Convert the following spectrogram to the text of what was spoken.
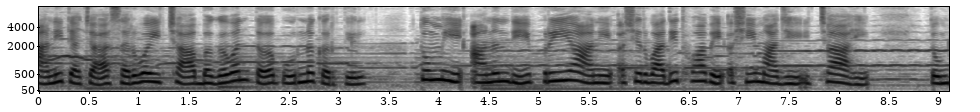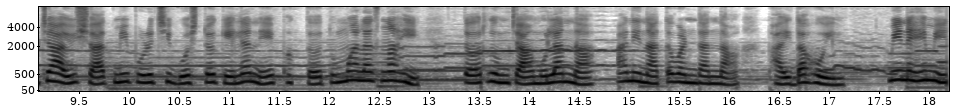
आणि त्याच्या सर्व इच्छा भगवंत पूर्ण करतील. तुम्ही आनंदी प्रिय आणि आशीर्वादित व्हावे अशी माझी इच्छा आहे. तुमच्या आयुष्यात मी पुढची गोष्ट केल्याने फक्त तुम्हालाच नाही तर तुमच्या मुलांना आणि नातवंडांना फायदा होईल. मी नेहमी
